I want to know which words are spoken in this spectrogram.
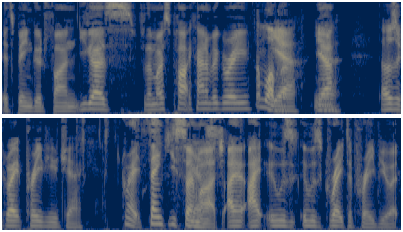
it's been good fun. You guys, for the most part, kind of agree. I'm loving yeah, it. Yeah. That was a great preview, Jack. Great, thank you so Yes. much. I, I it was it was great to preview it.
